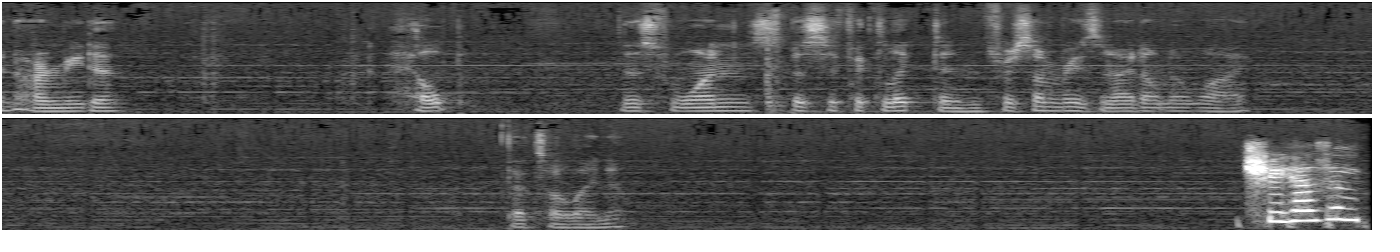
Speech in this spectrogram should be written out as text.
An army to help this one specific Licton for some reason. I don't know why. That's all I know. She hasn't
